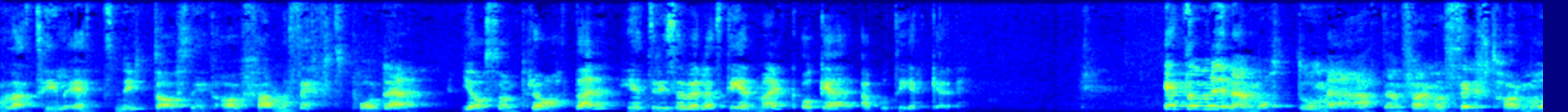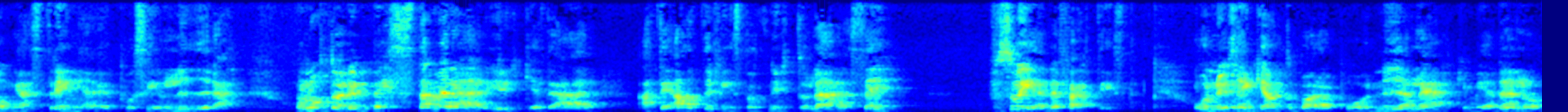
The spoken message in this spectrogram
Välkomna till ett nytt avsnitt av Farmaceutpodden. Jag som pratar heter Isabella Stenmark och är apotekare. Ett av mina motton är att en farmaceut har många strängare på sin lyra. Och något av det bästa med det här yrket är att det alltid finns något nytt att lära sig. För så är det faktiskt. Och nu tänker jag inte bara på nya läkemedel och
